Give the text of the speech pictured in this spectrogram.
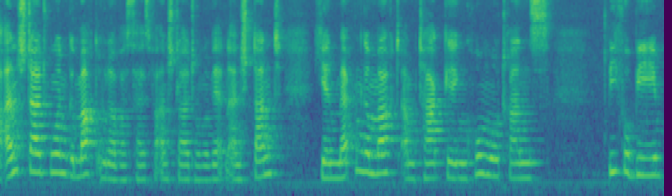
Veranstaltungen gemacht, oder was heißt Veranstaltungen? Wir hatten einen Stand hier in Meppen gemacht, am Tag gegen Homo, Trans, Biphobie.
